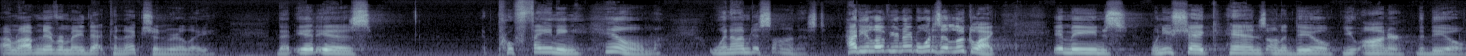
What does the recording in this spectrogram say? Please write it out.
I don't know, I've never made that connection really. That it is profaning Him when I'm dishonest. How do you love your neighbor? What does it look like? It means when you shake hands on a deal, you honor the deal.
